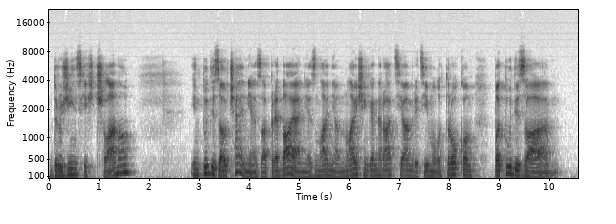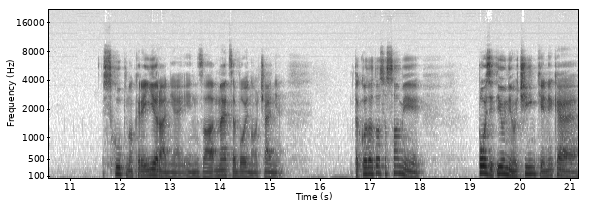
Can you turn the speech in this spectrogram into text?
družinskih članov in tudi za učenje, za predajanje znanja mlajšim generacijam, recimo otrokom, pa tudi za skupno kreiranje in za medsebojno učenje. Tako da to so sami pozitivni učinki neke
